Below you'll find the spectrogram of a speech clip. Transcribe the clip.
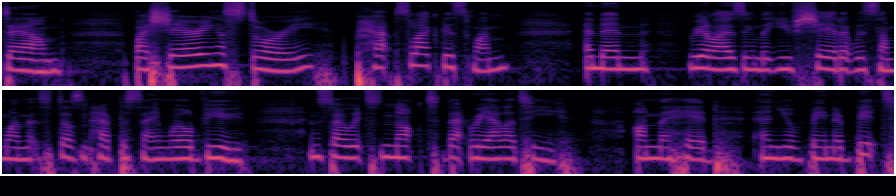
down by sharing a story, perhaps like this one, and then realizing that you've shared it with someone that doesn't have the same worldview. And so it's knocked that reality on the head, and you've been a bit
